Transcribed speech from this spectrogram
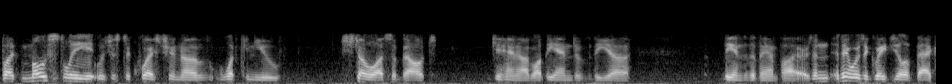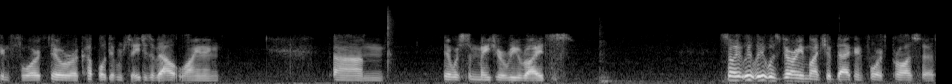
but mostly it was just a question of what can you show us about Gehenna, about the end of the uh, the end of the vampires, and there was a great deal of back and forth. There were a couple of different stages of outlining. Um, there were some major rewrites. So it, it was very much a back and forth process,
